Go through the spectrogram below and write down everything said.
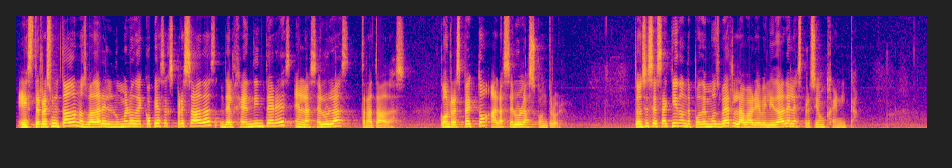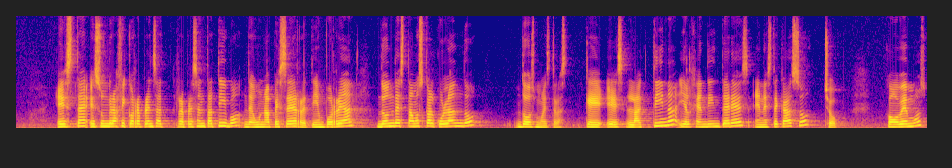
Este resultado nos va a dar el número de copias expresadas del gen de interés en las células tratadas con respecto a las células control. Entonces es aquí donde podemos ver la variabilidad de la expresión génica. Este es un gráfico representativo de una PCR tiempo real donde estamos calculando dos muestras, que es la actina y el gen de interés, en este caso CHOP. Como vemos,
